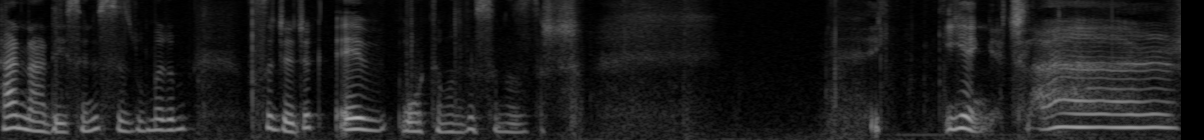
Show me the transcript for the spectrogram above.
Her neredeyseniz siz umarım sıcacık ev ortamındasınızdır. Yengeçler.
